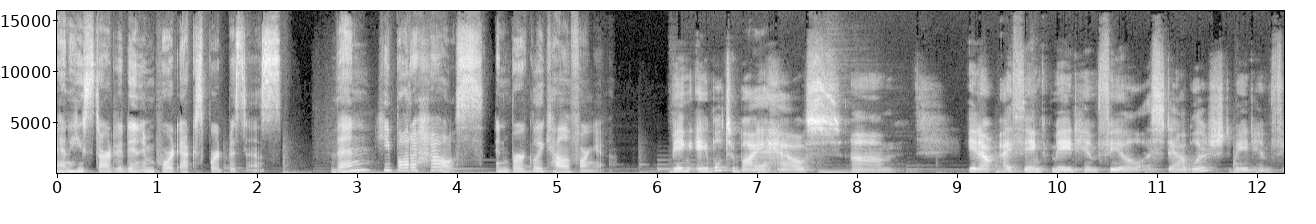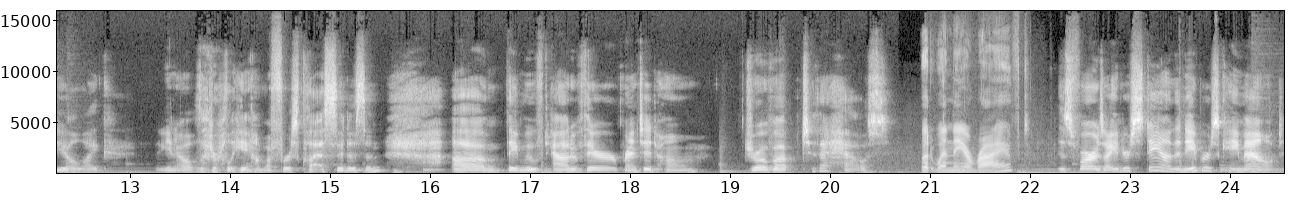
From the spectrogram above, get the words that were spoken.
and he started an import export business. Then he bought a house in Berkeley, California. Being able to buy a house, um, you know, I think made him feel established, made him feel like, you know, literally, I'm a first class citizen. Um, they moved out of their rented home, drove up to the house. But when they arrived, as far as I understand, the neighbors came out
